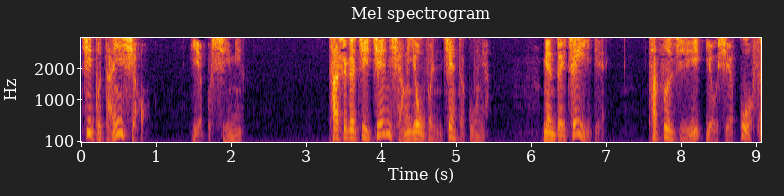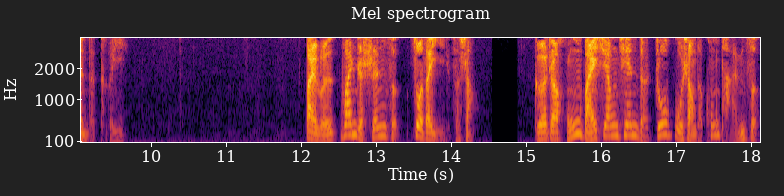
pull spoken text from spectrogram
既不胆小，也不惜命。她是个既坚强又稳健的姑娘。面对这一点，她自己有些过分的得意。拜伦弯着身子坐在椅子上，隔着红白相间的桌布上的空盘子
